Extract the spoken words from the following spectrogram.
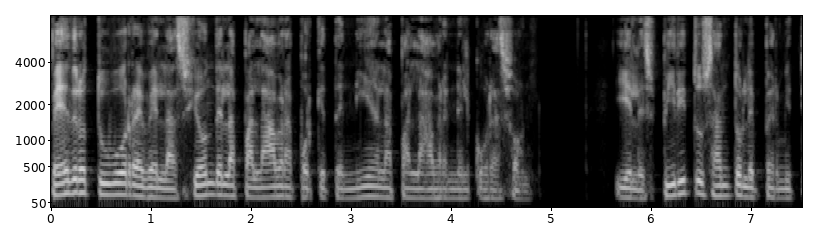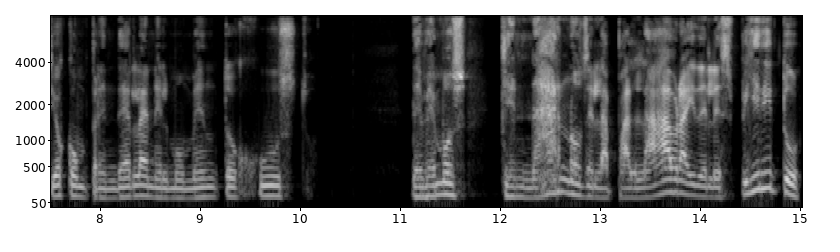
Pedro tuvo revelación de la palabra porque tenía la palabra en el corazón y el Espíritu Santo le permitió comprenderla en el momento justo. Debemos llenarnos de la palabra y del Espíritu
